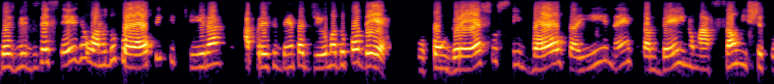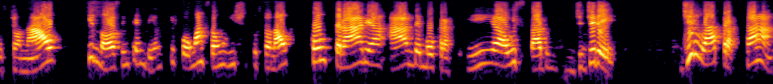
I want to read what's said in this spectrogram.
2016 é o ano do golpe que tira a presidenta Dilma do poder. O Congresso se volta aí, né, também numa ação institucional que nós entendemos que foi uma ação institucional contrária à democracia, ao Estado de Direito. De lá para cá,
